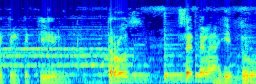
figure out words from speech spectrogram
kecil-kecil. Terus setelah itu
